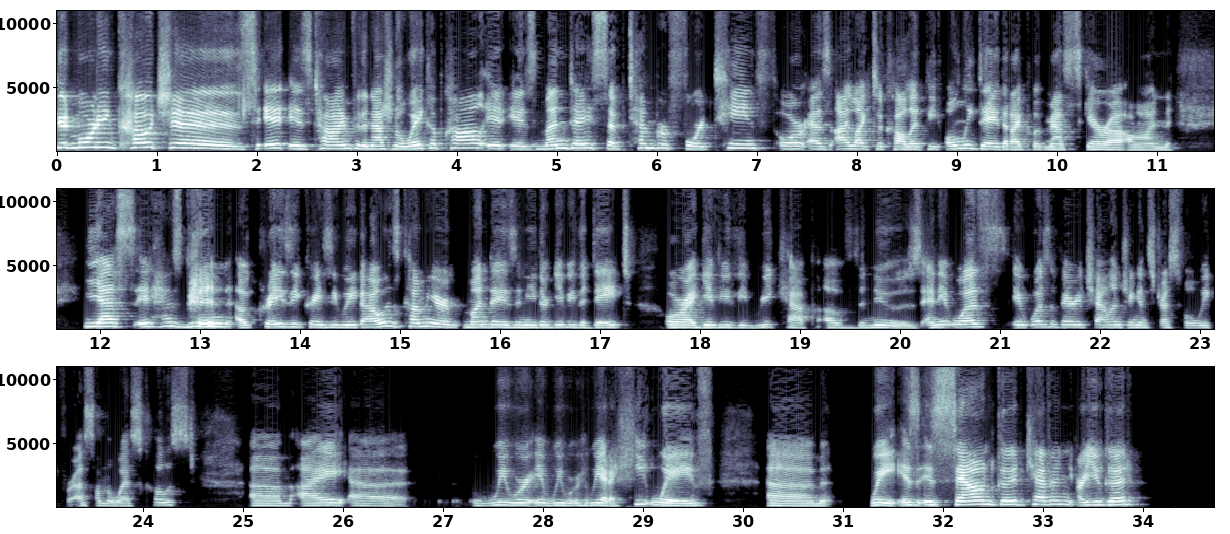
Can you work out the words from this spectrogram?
Good morning, coaches. It is time for the National Wake Up Call. It is Monday, September 14th, or as I like to call it, the only day that I put mascara on. Yes, it has been a crazy, crazy week. I always come here Mondays and either give you the date or I give you the recap of the news. And it was it was a very challenging and stressful week for us on the West Coast. Um, I uh, we were we were we had a heat wave um, wait, is is sound good, Kevin? Are you good?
